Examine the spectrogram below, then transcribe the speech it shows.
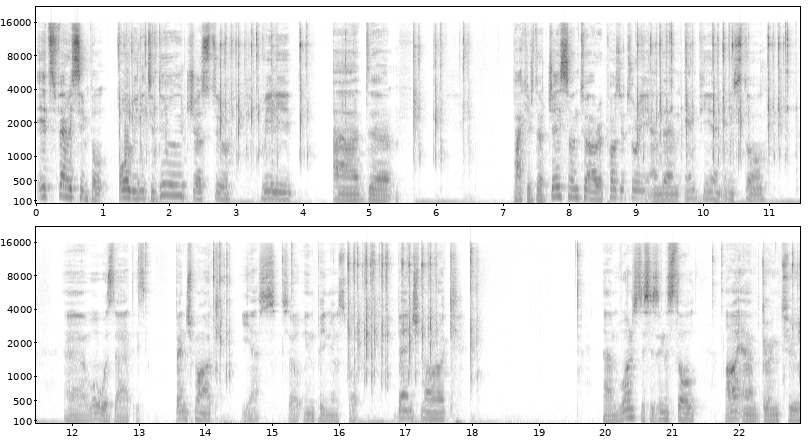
it's very simple. All we need to do just to really add uh, package.json to our repository and then npm install, uh, what was that? It's benchmark, yes. So npm install benchmark. And once this is installed, I am going to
